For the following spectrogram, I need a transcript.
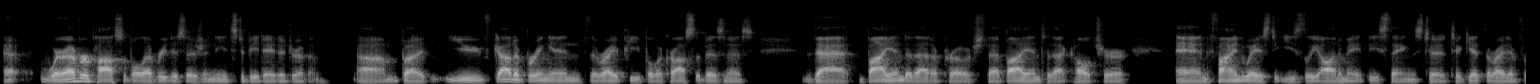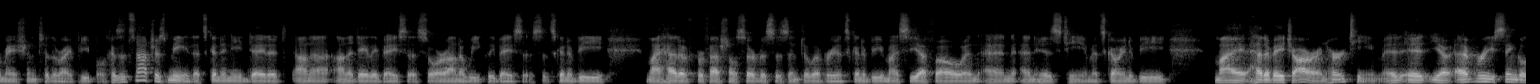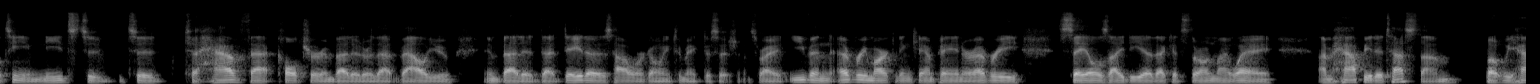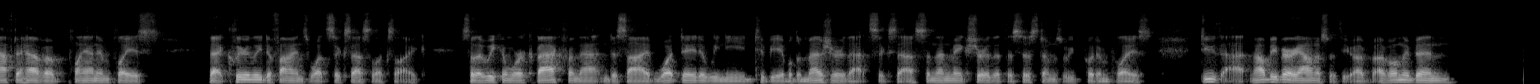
uh, wherever possible, every decision needs to be data driven. Um, but you've got to bring in the right people across the business that buy into that approach, that buy into that culture, and find ways to easily automate these things to, to get the right information to the right people. Because it's not just me that's going to need data on a, on a daily basis or on a weekly basis. It's going to be my head of professional services and delivery. It's going to be my CFO and, and, and his team. It's going to be my head of HR and her team. It, it, you know, every single team needs to to to have that culture embedded or that value embedded. That data is how we're going to make decisions, right? Even every marketing campaign or every sales idea that gets thrown my way, I'm happy to test them, but we have to have a plan in place that clearly defines what success looks like so that we can work back from that and decide what data we need to be able to measure that success and then make sure that the systems we put in place do that. And I'll be very honest with you. I've, I've only been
